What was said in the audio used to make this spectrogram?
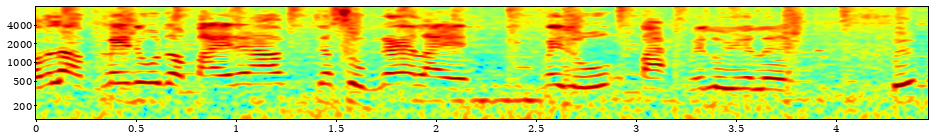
สำหรับเมนูต่อไปนะครับ จะสุ่มได้อะไรไม่รู้ไปไปลุยกันเลยปึ๊บ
